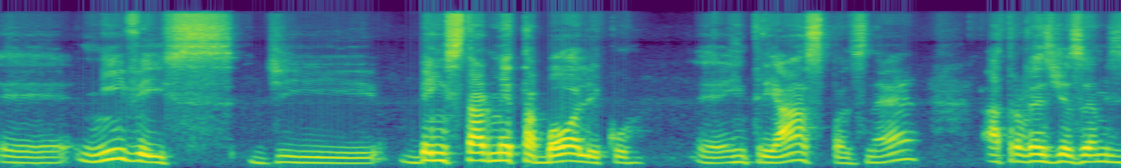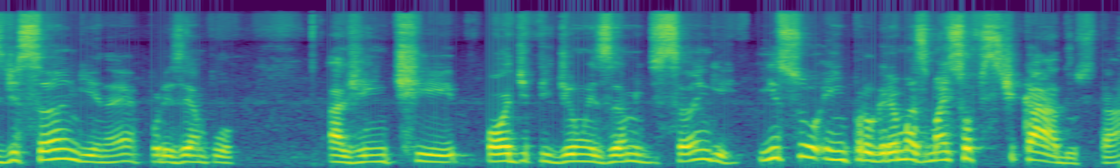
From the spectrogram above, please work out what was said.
é, níveis de bem-estar metabólico, é, entre aspas, né? através de exames de sangue, né? por exemplo, a gente pode pedir um exame de sangue, isso em programas mais sofisticados, tá?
